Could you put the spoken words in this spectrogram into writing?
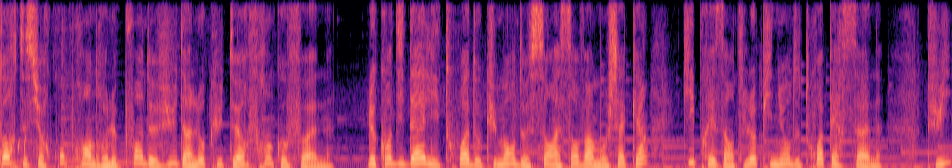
porte sur comprendre le point de vue d'un locuteur francophone. Le candidat lit trois documents de 100 à 120 mots chacun qui présentent l'opinion de trois personnes. Puis,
